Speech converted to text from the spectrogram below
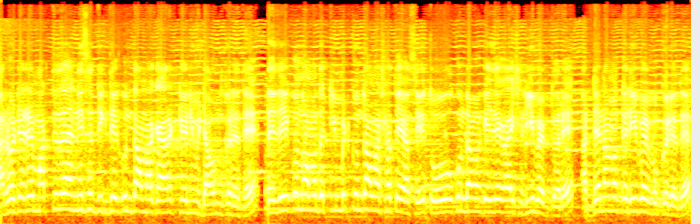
আর ওইটারে মারতে যায় নিচের দিক দিয়ে কিন্তু আমাকে আরেকটা এনিমি ডাউন করে দেয়। তো এই কিন্তু আমাদের টিমমেট কিন্তু আমার সাথে আছে, তো ও কিন্তু আমাকে এই জায়গায় এসে রিভাইভ ধরে। আর দেন আমাকে রিভাইভ করে দেয়।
